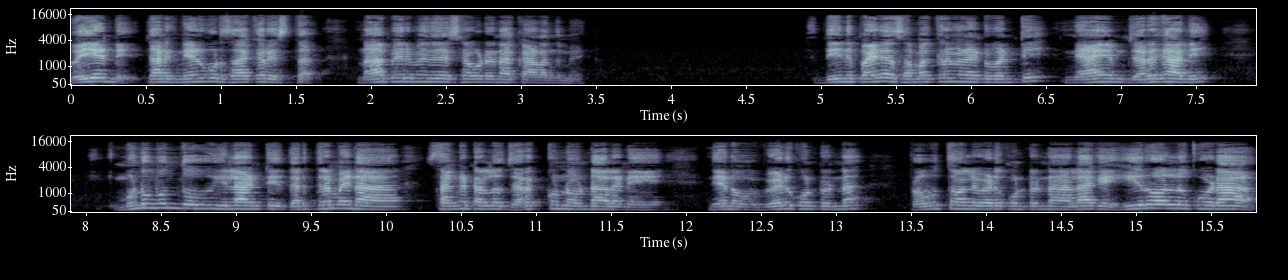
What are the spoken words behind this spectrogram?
వేయండి. దానికి నేను కూడా సహకరిస్తా. నా పేరు మీద వేసినా కూడా నాకు ఆనందమే. దీనిపైన సమగ్రమైనటువంటి న్యాయం జరగాలి. మునుముందు ఇలాంటి దరిద్రమైన సంఘటనలు జరగకుండా ఉండాలని నేను వేడుకుంటున్నా ప్రభుత్వాలను వేడుకుంటున్నా అలాగే హీరోలను కూడా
